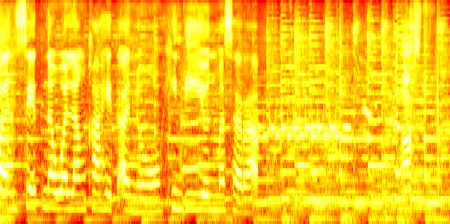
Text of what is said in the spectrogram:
pansit na walang kahit ano, hindi yon masarap. Sin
